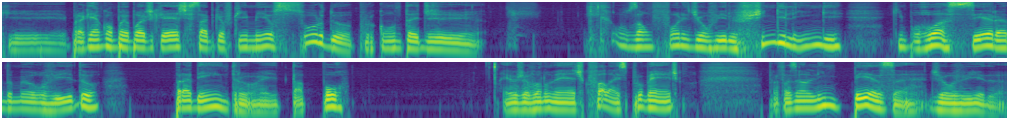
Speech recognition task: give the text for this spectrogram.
Que, para quem acompanha o podcast, sabe que eu fiquei meio surdo por conta de usar um fone de ouvido Xing Ling que empurrou a cera do meu ouvido para dentro e tapou. Eu já vou no médico falar isso pro médico para fazer uma limpeza de ouvido.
